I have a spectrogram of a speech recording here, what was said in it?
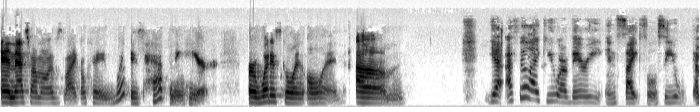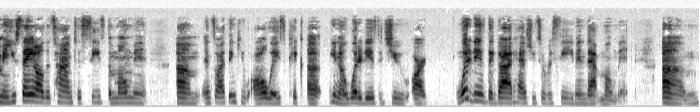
And that's why I'm always like, okay, what is happening here? Or what is going on? Um, Yeah, I feel like you are very insightful. So you I mean, you say it all the time to seize the moment. Um and so I think you always pick up, you know, what it is that you are what it is that God has you to receive in that moment. Um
